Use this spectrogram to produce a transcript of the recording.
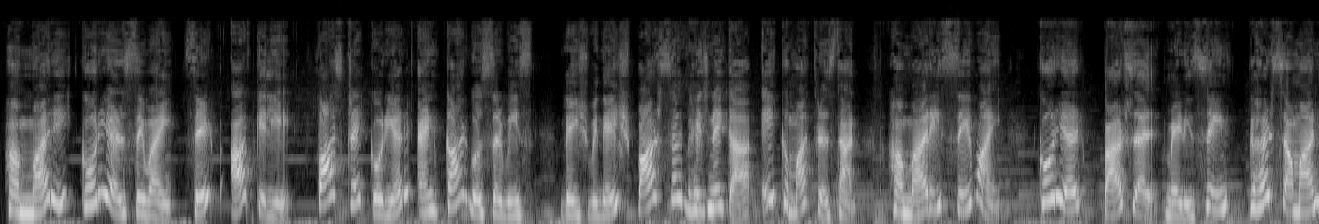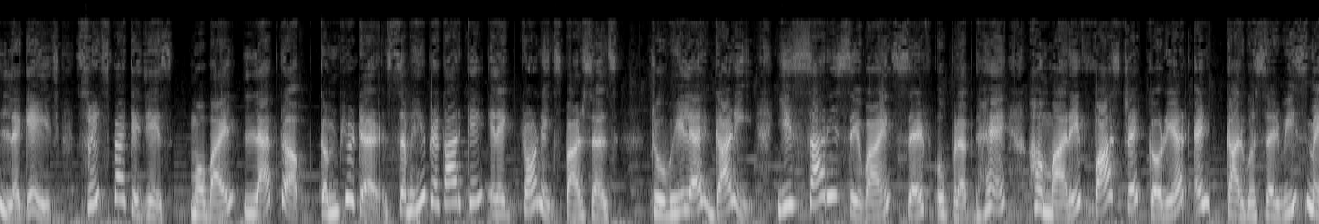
हमारी कुरियर सेवाएँ सिर्फ़ आपके लिए। Fast track courier and cargo service देश विदेश पार्सल भेजने का एकमात्र स्थान। हमारी सेवाएँ कुरियर पार्सल मेडिसिन घर सामान luggage sweets packages mobile laptop computer सभी प्रकार के इलेक्ट्रॉनिक्स पार्सल्स टू व्हीलर गाड़ी, ये सारी सेवाएँ सिर्फ़ उपलब्ध हैं हमारे fast track courier and cargo service में।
